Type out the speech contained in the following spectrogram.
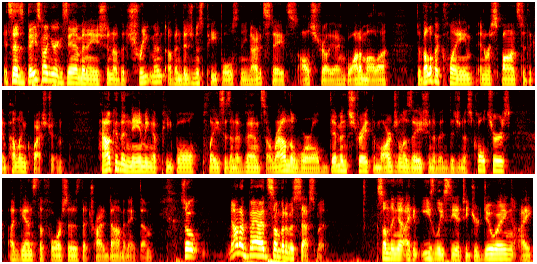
It says, based on your examination of the treatment of indigenous peoples in the United States, Australia, and Guatemala, develop a claim in response to the compelling question how can the naming of people, places, and events around the world demonstrate the marginalization of indigenous cultures against the forces that try to dominate them? So, not a bad summative assessment. Something that I can easily see a teacher doing. I,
